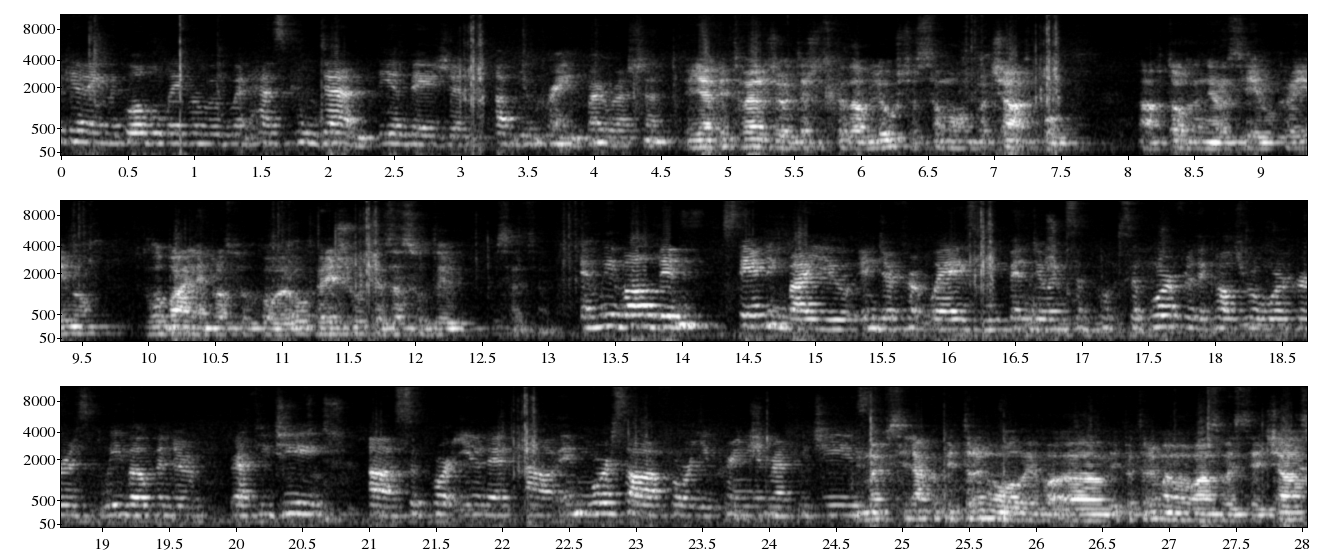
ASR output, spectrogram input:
beginning, the global labor movement has condemned the invasion of Ukraine by Russia. І Я підтверджую те, що сказав Люк, що з самого початку а, вторгнення Росії в Україну глобальний профспілковий рух рішуче засудив все це. And we've all been standing by you in different ways. We've been doing some support for the cultural workers. We've opened a refugee uh, support unit uh, in Warsaw for Ukrainian І refugees. ми всіляко підтримували е, і підтримуємо вас весь цей час.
